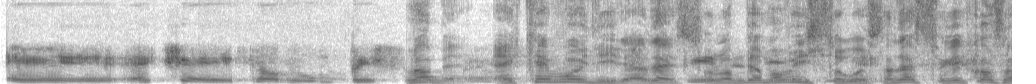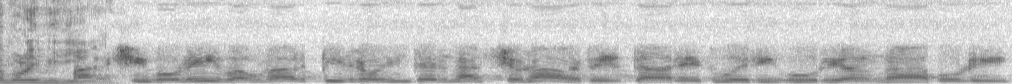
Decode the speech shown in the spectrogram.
e, e c'è proprio un pestone. Vabbè, e che vuoi dire adesso? Sì, L'abbiamo sì, visto sì. questo, adesso che cosa volevi Ma dire? ci voleva un arbitro internazionale per dare due rigori al Napoli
